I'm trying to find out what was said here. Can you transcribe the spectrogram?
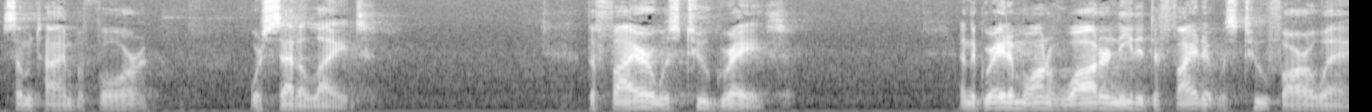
some time before were set alight. The fire was too great, and the great amount of water needed to fight it was too far away.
